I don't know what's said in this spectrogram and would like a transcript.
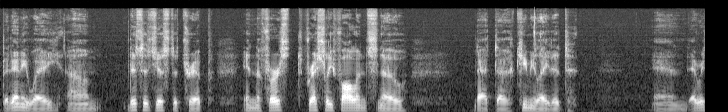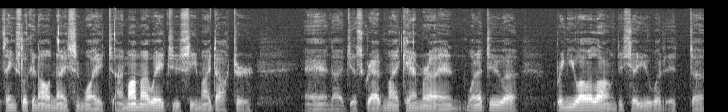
But anyway, um, this is just a trip in the first freshly fallen snow that uh, accumulated and everything's looking all nice and white. I'm on my way to see my doctor and I just grabbed my camera and wanted to uh, bring you all along to show you what it uh,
